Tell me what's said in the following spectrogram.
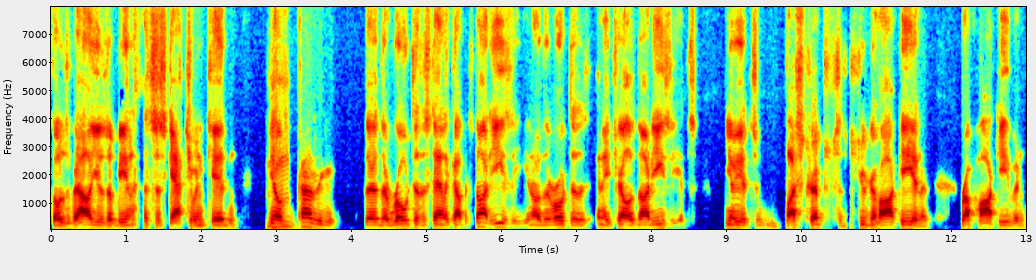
those values of being a Saskatchewan kid, and you know, mm-hmm. kind of the the the road to the Stanley Cup. It's not easy. You know, the road to the NHL is not easy. It's you know, it's bus trips, it's junior hockey, and it's rough hockey, and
